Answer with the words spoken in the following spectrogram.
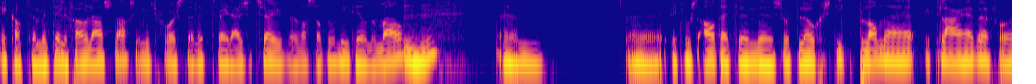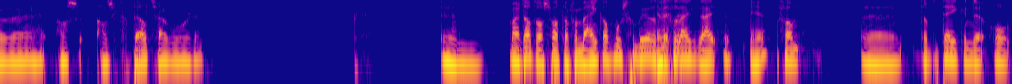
ik had eh, mijn telefoon aan s'nachts. Je moet je voorstellen, 2007 was dat nog niet heel normaal. Mhm. Ehm, eh, ik moest altijd een soort logistiek plan klaar hebben voor als, als ik gebeld zou worden. Ehm, maar dat was wat er van mijn kant moest gebeuren tegelijkertijd. Ja? Van, eh, dat betekende om,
